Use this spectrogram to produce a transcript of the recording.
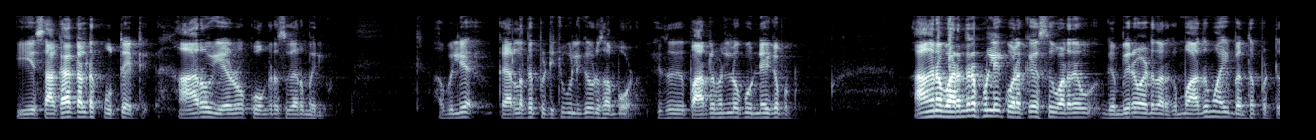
ഈ സഖാക്കളുടെ കുത്തേറ്റ് ആറോ ഏഴോ കോൺഗ്രസ്സുകാർ മരിക്കും. അത് വലിയ കേരളത്തെ പിടിച്ചു കുലിക്കുന്ന ഒരു സംഭവമാണ്. ഇത് പാർലമെന്റിലൊക്കെ ഉന്നയിക്കപ്പെട്ടു. അങ്ങനെ വരന്തരപ്പള്ളി കൊലക്കേസ് വളരെ ഗംഭീരമായിട്ട് നടക്കുമ്പോൾ അതുമായി ബന്ധപ്പെട്ട്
